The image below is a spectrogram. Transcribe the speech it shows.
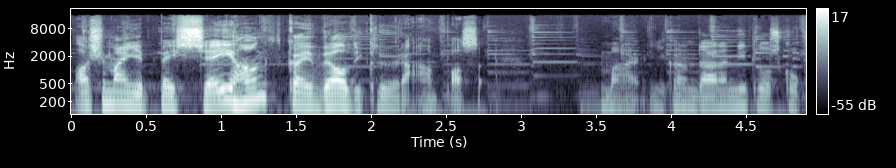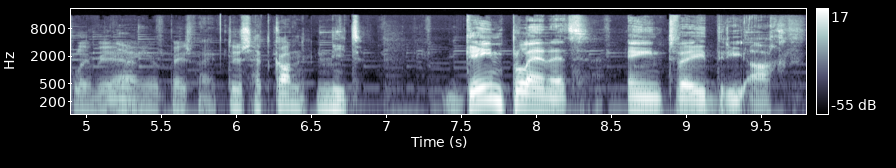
Als je hem aan je PC hangt, kan je wel die kleuren aanpassen. Maar je kan hem daarna niet loskoppelen en weer Ja. aan je PS5. Dus het kan niet. Game Planet 1238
